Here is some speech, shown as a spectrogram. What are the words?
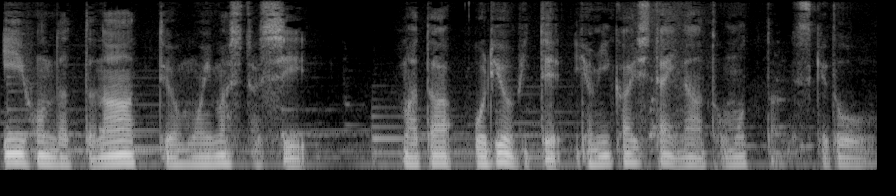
いい本だったなって思いましたしまた折を見て読み返したいなと思ったんですけど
